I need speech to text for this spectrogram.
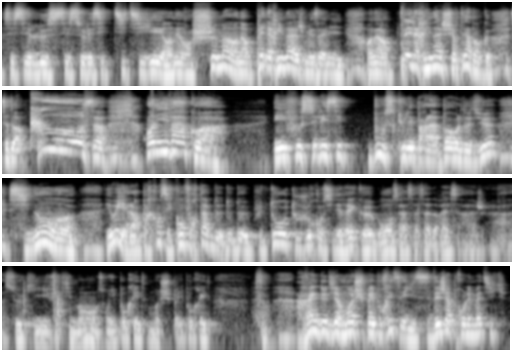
C'est se laisser titiller. On est en chemin, on est en pèlerinage, mes amis. On est en pèlerinage sur Terre, donc ça doit... Ça, on y va, quoi. Et il faut se laisser bousculé par la parole de Dieu. Sinon, euh, et oui, alors par contre, c'est confortable de, plutôt toujours considérer que bon, ça, ça s'adresse à, ceux qui effectivement sont hypocrites. Moi, je suis pas hypocrite. rien que de dire moi, je suis pas hypocrite, c'est déjà problématique.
